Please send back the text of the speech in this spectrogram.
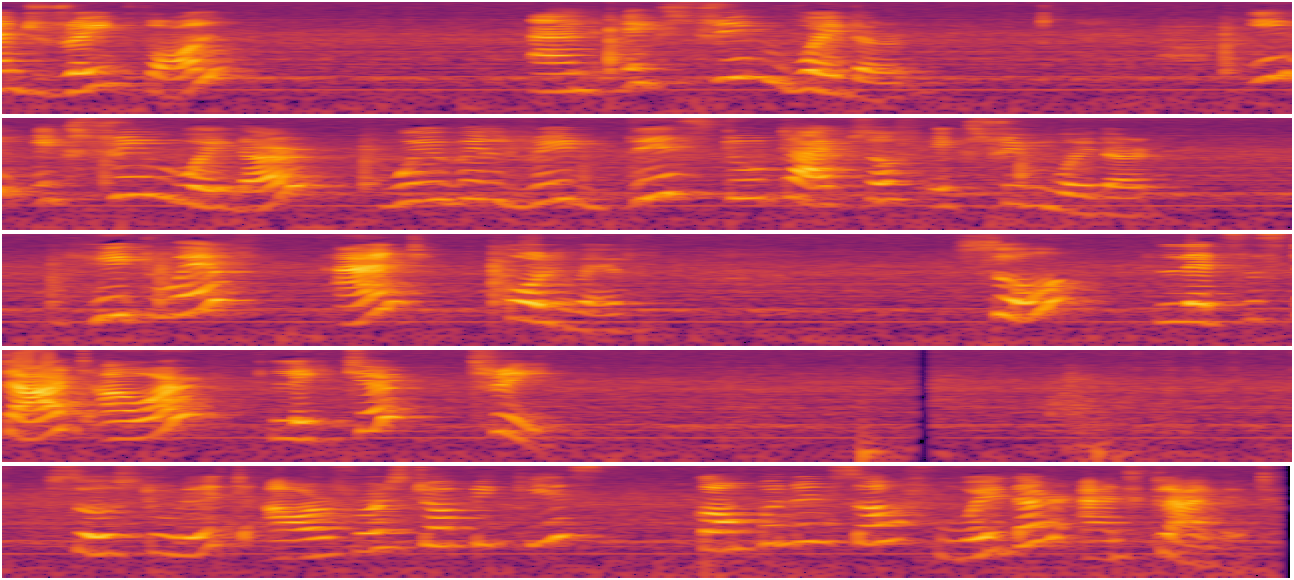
and rainfall and extreme weather. In extreme weather we will read these two types of extreme weather. Heat wave and cold wave. So let's start our lecture 3. So student our first topic is components of weather and climate.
